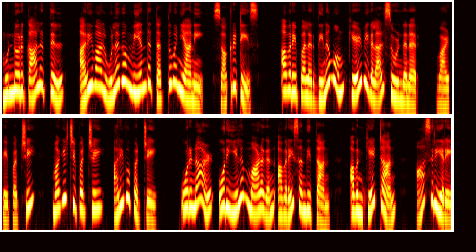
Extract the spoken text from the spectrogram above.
முன்னொரு காலத்தில் அறிவால் உலகம் வியந்த தத்துவஞானி சாக்ரட்டீஸ் அவரை பலர் தினமும் கேள்விகளால் சூழ்ந்தனர். வாழ்க்கை பற்றி மகிழ்ச்சி பற்றி அறிவு பற்றி. ஒரு நாள் ஒரு இளம் மாழகன் அவரை சந்தித்தான். அவன் கேட்டான் ஆசிரியரே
